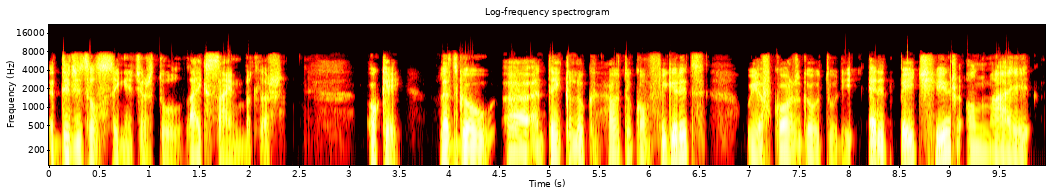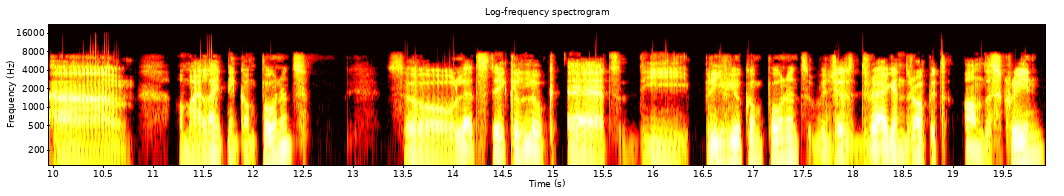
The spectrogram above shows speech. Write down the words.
a digital signature tool like SignButler. Okay, let's go uh, and take a look how to configure it we of course go to the edit page here on my um, on my lightning component so let's take a look at the preview component. We just drag and drop it on the screen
